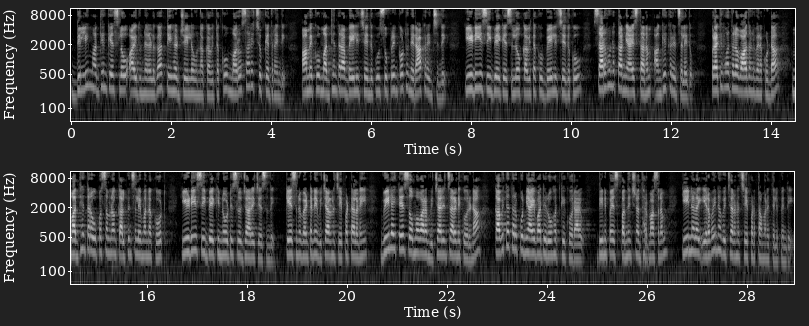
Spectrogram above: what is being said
ఢిల్లీ మద్యం కేసులో ఐదు నెలలుగా తీహెడ్ జైల్లో ఉన్న కవితకు మరోసారి చుక్కెదురైంది. ఆమెకు మధ్యంతర బెయిల్ ఇచ్చేందుకు సుప్రీంకోర్టు నిరాకరించింది. ఈడీ సీబీఐ కేసులో కవితకు బెయిల్ ఇచ్చేందుకు సర్వోన్నత న్యాయస్థానం అంగీకరించలేదు. ప్రతివాదుల వాదనలు వినకుండా మధ్యంతర ఉపశమనం కల్పించలేమన్న కోర్టు ఈడీ సీబీఐకి నోటీసులు జారీ చేసింది. కేసును వెంటనే విచారణ చేపట్టాలని వీలైతే సోమవారం విచారించాలని కోరినా కవిత తరపు న్యాయవాది రోహత్కి కోరారు. దీనిపై స్పందించిన ధర్మాసనం ఈ నెల ఇరవైన విచారణ చేపడతామని తెలిపింది.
